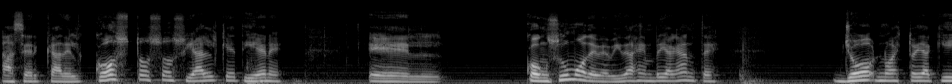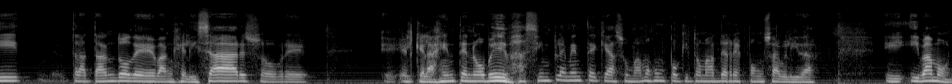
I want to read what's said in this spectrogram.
acerca del costo social que tiene el consumo de bebidas embriagantes, yo no estoy aquí tratando de evangelizar sobre eh, el que la gente no beba, simplemente que asumamos un poquito más de responsabilidad. Y, vamos,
